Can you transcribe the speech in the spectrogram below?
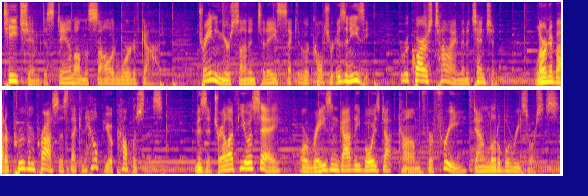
Teach him to stand on the solid Word of God. Training your son in today's secular culture isn't easy, it requires time and attention. Learn about a proven process that can help you accomplish this. Visit Trail Life USA or raisinggodlyboys.com for free downloadable resources.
